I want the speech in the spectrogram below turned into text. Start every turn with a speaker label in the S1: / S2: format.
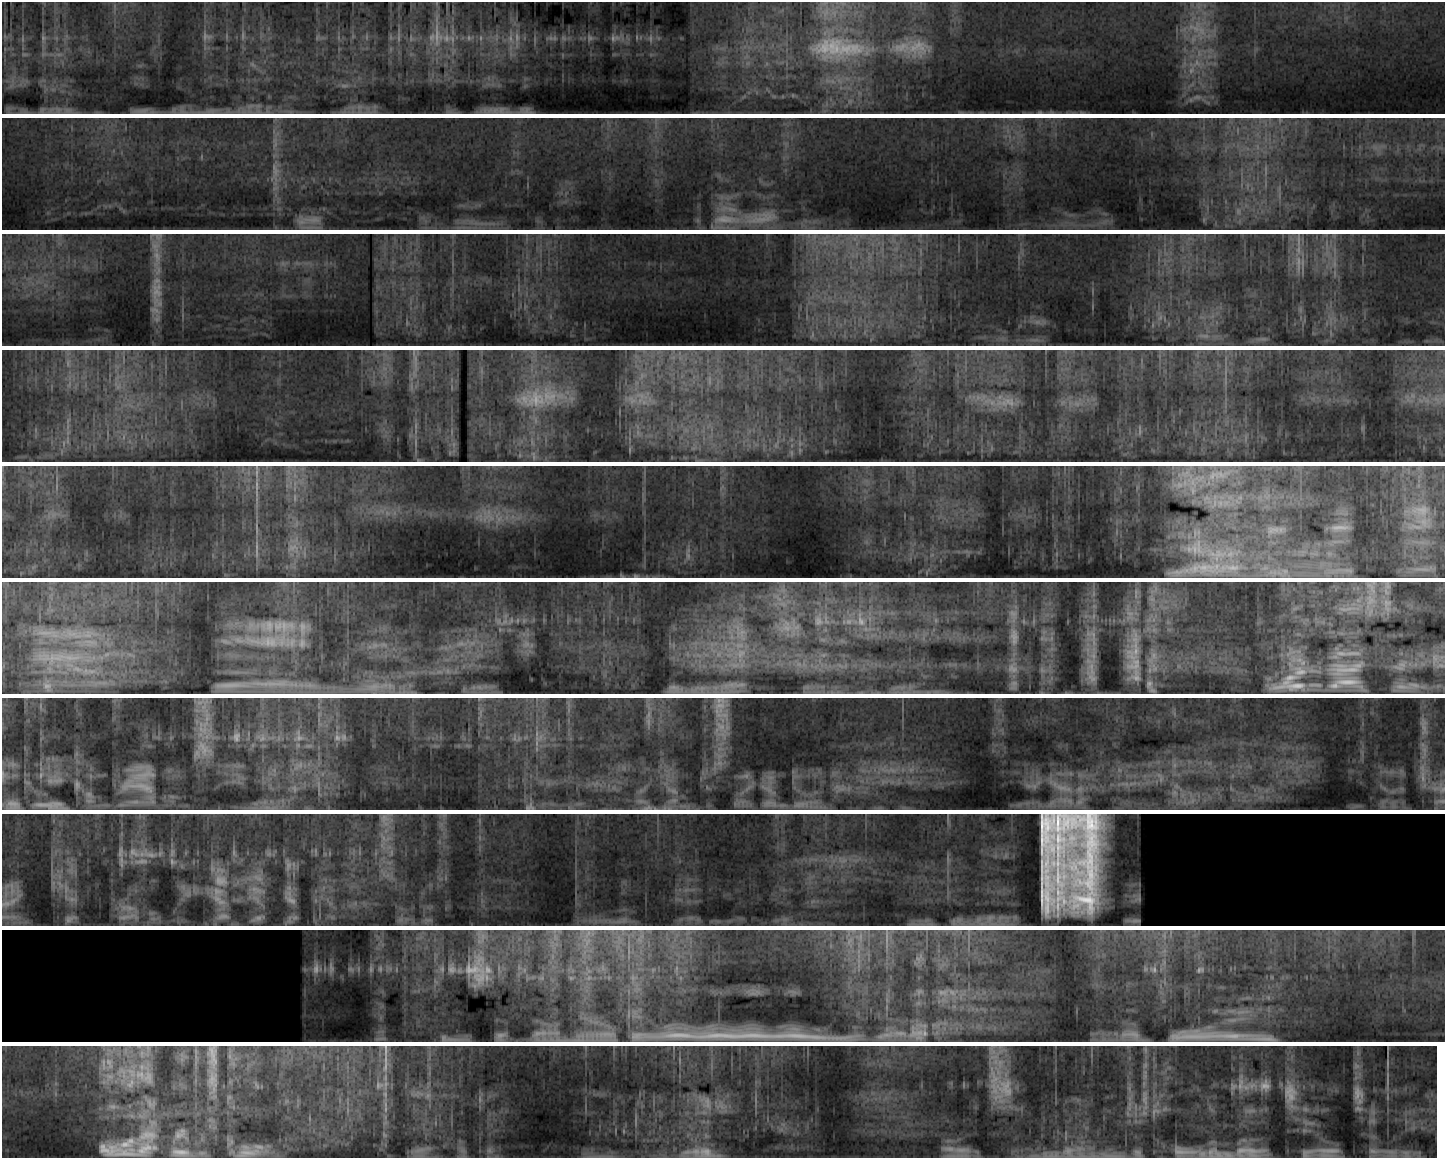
S1: Take it easy. He's got it. You got it. You got it. Take it easy.
S2: Oh, oh, there he is. Okay. I thought I lost him.
S1: Real, real, real. Right over here.
S2: Trying to do.
S1: Yep, yep, you're good. You're good.
S2: Yeah.
S3: Ah, what a fish. Look at that son of a gun.
S2: What did I say?
S1: Hey,
S3: Okay.
S1: Coop, come grab him. See if
S3: Yeah.
S1: Here, here. Like I'm just like I'm doing. See, I got him. There you go. no. He's gonna try and kick probably. Yep, yep, yep, yep. So just hold him. Dad, you got a good.
S3: Look at that. Yep.
S1: Can you step down here? Okay. Whoa, whoa, whoa, whoa. You got it. That a boy.
S2: Oh, that river's cold.
S1: Yeah. Okay. You good? Yeah. All right. Set him down and just hold him by the tail till he.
